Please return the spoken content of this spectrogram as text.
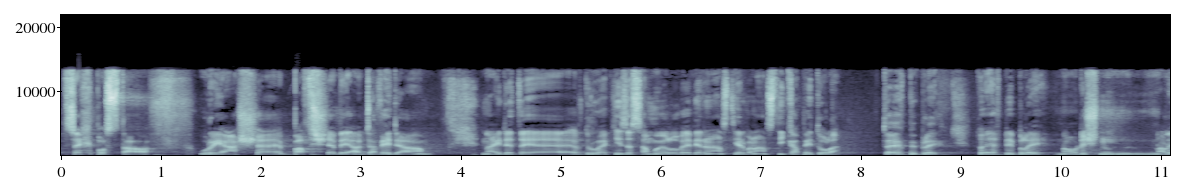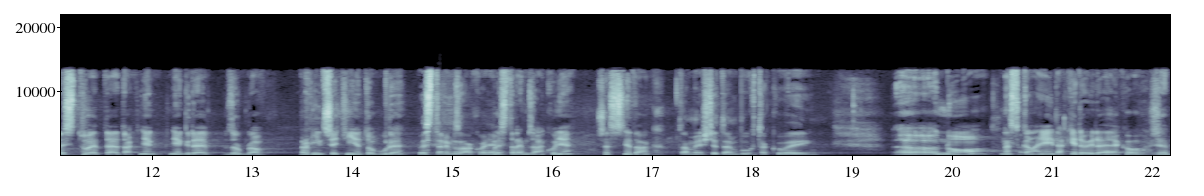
třech postav. Uriáše, Batšeby a Davida. Najdete je v druhé knize Samuelově v 11. a 12. kapitole. To je v Bibli. To je v Bibli. No, když nalistujete, tak něk- někde zhruba v první třetině to bude. Ve starém zákoně. Ve starém zákoně. Přesně tak. Tam je ještě ten Bůh takový. Uh, no, dneska na něj taky dojde, jako, že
